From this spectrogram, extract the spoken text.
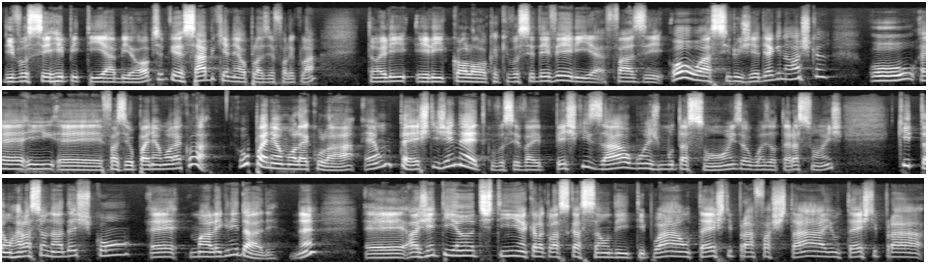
de você repetir a biópsia, porque sabe que é neoplasia folicular. Então, ele, ele coloca que você deveria fazer ou a cirurgia diagnóstica ou é, é, fazer o painel molecular. O painel molecular é um teste genético. Você vai pesquisar algumas mutações, algumas alterações que estão relacionadas com é, malignidade, né? É, a gente antes tinha aquela classificação de tipo, ah, um teste para afastar e um teste para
